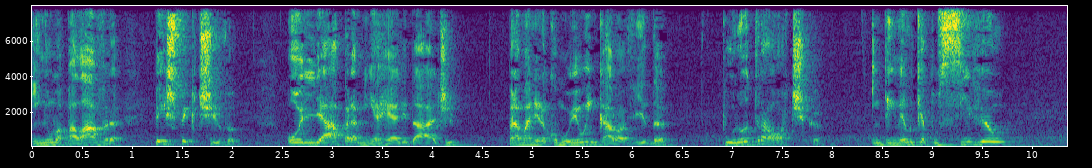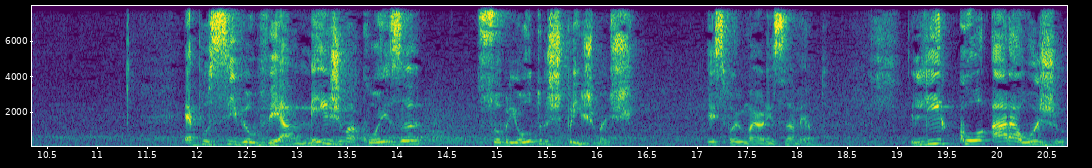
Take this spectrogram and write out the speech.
Em uma palavra, perspectiva. Olhar para minha realidade, para a maneira como eu encaro a vida, por outra ótica. Entendendo que é possível. É possível ver a mesma coisa sobre outros prismas. Esse foi o maior ensinamento. Lico Araújo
